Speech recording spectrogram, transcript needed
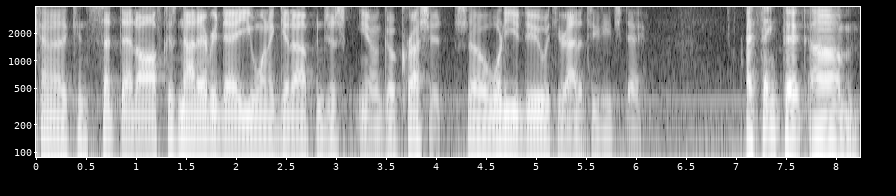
kind of can set that off, because not every day you want to get up and just you know go crush it. So what do you do with your attitude each day? I think that, um,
